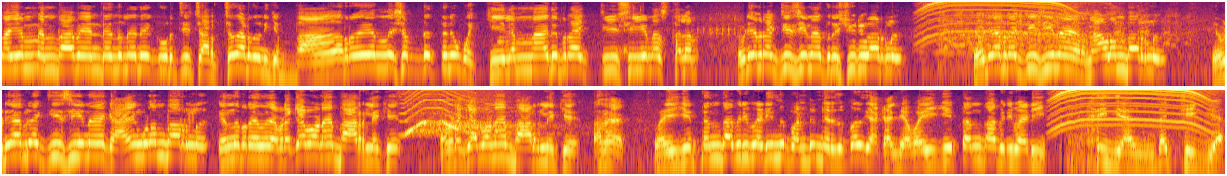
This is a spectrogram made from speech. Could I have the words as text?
നയം എന്താ വേണ്ടതെന്നുള്ളതിനെ കുറിച്ച് ചർച്ച നടന്നുകൊണ്ടിരിക്കുക ബാറ് എന്ന ശബ്ദത്തിന് വക്കീലന്മാര് പ്രാക്ടീസ് ചെയ്യണ സ്ഥലം. എവിടെയാ പ്രാക്ടീസ് ചെയ്യണ? തൃശ്ശൂർ ബാറിൽ എവിടെയാ പ്രാക്ടീസ് ചെയ്യണ? എറണാകുളം ബാറിൽ എവിടെയാ പ്രാക്ടീസ് ചെയ്യണ? കായംകുളം ബാറിൽ എന്ന് പറയുന്നത് എവിടേക്കാ പോണേ? ബാറിലേക്ക്. എവിടേക്കാ പോണേ? ബാറിലേക്ക്. അതെ വൈകിട്ട് എന്താ പരിപാടി എന്ന് പണ്ടുണ്ടായിരുന്നു. ഇപ്പൊ അത് കേൾക്കാനില്ല. വൈകിട്ട് എന്താ പരിപാടി? എന്താ ചെയ്യ?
